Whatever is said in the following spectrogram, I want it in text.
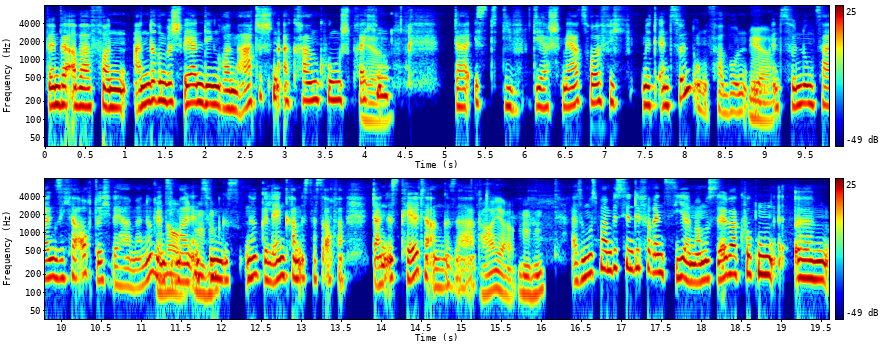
Wenn wir aber von anderen Beschwerden, den rheumatischen Erkrankungen sprechen, ja da ist die, der Schmerz häufig mit Entzündungen verbunden. Ja. Entzündungen zeigen sich ja auch durch Wärme. Ne? Wenn Sie genau. mal ein entzündendes mhm. ne, Gelenk haben, ist das auch warm. Dann ist Kälte angesagt. Ah ja. Mhm. Also muss man ein bisschen differenzieren. Man muss selber gucken, ähm,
